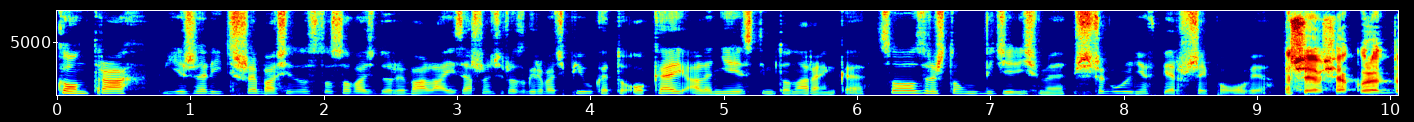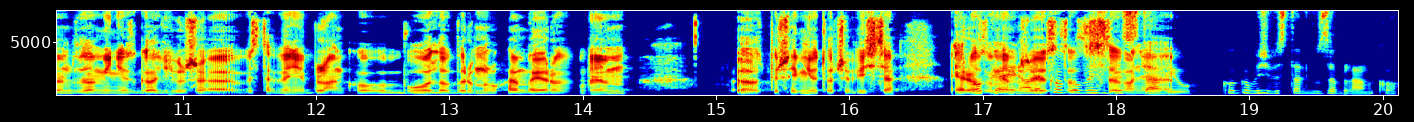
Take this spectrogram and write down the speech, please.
kontrach, jeżeli trzeba się dostosować do rywala i zacząć rozgrywać piłkę, to ok, ale nie jest im to na rękę. Co zresztą widzieliśmy szczególnie w pierwszej połowie. Znaczy ja się akurat bym z wami nie zgodził, że wystawienie Blanco było dobrym ruchem, bo ja rozumiem od pierwszej minuty oczywiście. Ja rozumiem, okay, że jest kogo to byś wystawił? Kogo byś wystawił za Blanco?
